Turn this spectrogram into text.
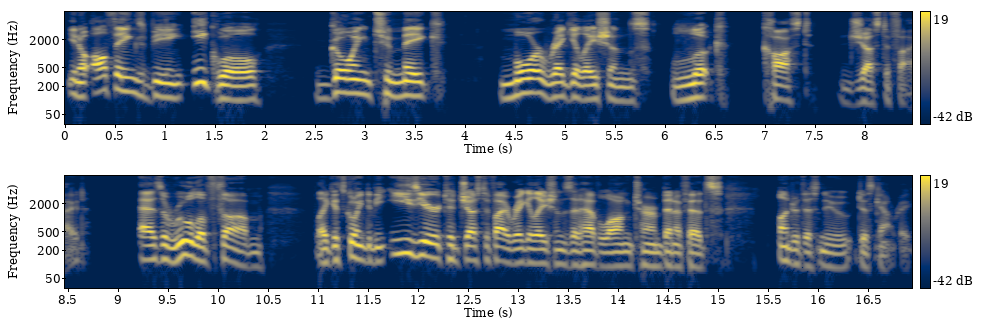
you know, all things being equal, going to make more regulations look cost justified. As a rule of thumb, like it's going to be easier to justify regulations that have long term benefits under this new discount rate.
